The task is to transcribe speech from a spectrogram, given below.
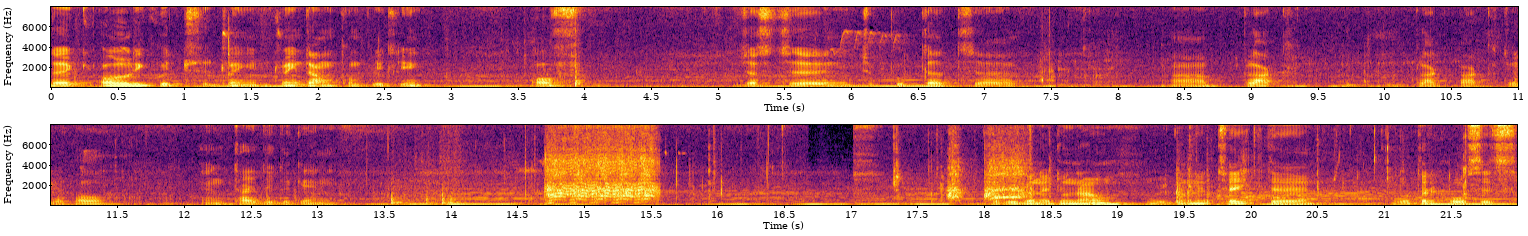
The all liquid drain, drain down completely off. Just uh, need to put that uh, uh, plug plug back to the hole and tight it again. What we're gonna do now? We're gonna take the water hoses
